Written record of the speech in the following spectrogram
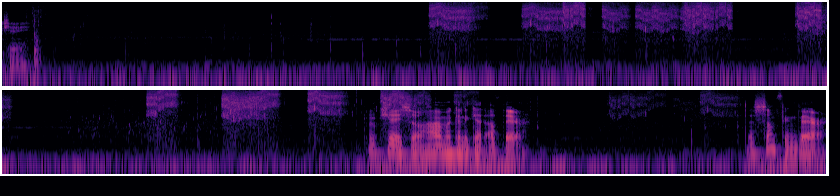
Okay. Okay, so how am I gonna get up there? There's something there.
